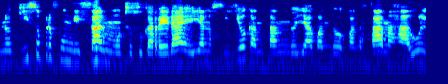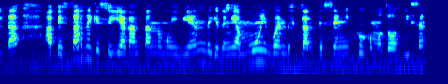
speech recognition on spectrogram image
no quiso profundizar mucho su carrera. Ella no siguió cantando ya cuando, cuando estaba más adulta, a pesar de que seguía cantando muy bien, de que tenía muy buen desplante escénico, como todos dicen.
